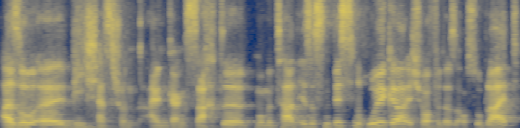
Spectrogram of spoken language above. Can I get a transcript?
Also, äh, wie ich das schon eingangs sagte, momentan ist es ein bisschen ruhiger. Ich hoffe, dass es auch so bleibt.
